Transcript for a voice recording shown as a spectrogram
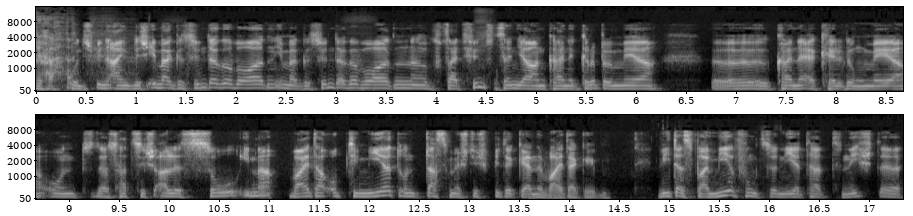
Ja. Und ich bin eigentlich immer gesünder geworden, immer gesünder geworden, seit 15 Jahren keine Grippe mehr. Äh, keine Erkältung mehr und das hat sich alles so immer weiter optimiert und das möchte ich bitte gerne weitergeben. Wie das bei mir funktioniert hat, nicht äh,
